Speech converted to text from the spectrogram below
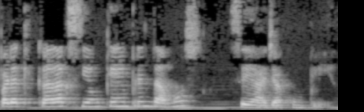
para que cada acción que emprendamos se haya cumplido.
